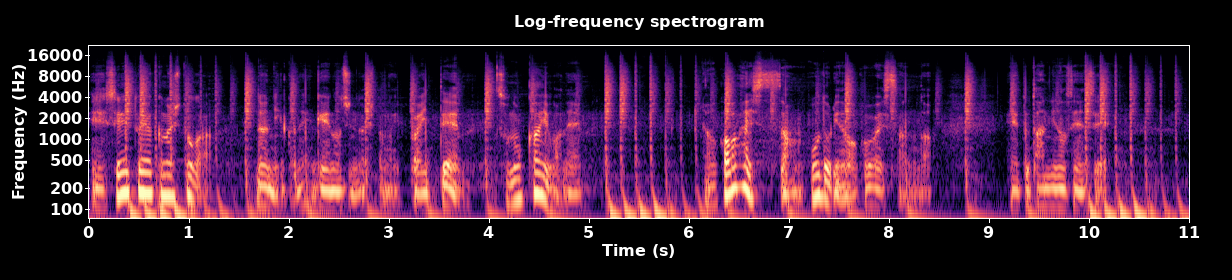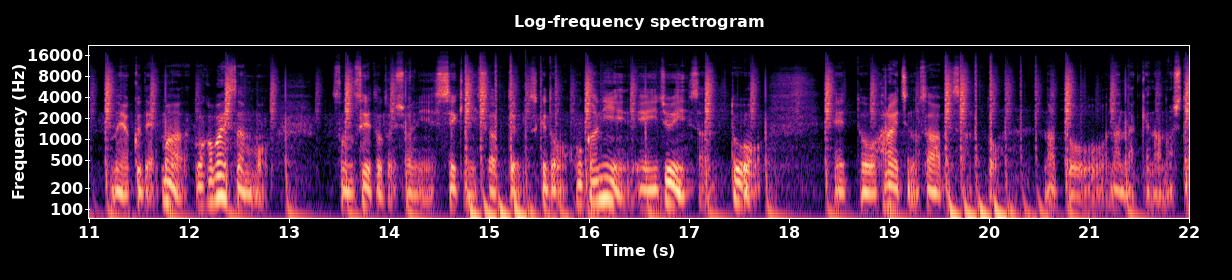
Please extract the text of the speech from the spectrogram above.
えー、生徒役の人が何人かね芸能人の人がいっぱいいてその回はね若林さんオードリーの若林さんが、えーと、担任の先生の役でまあ若林さんもその生徒と一緒に席に座ってるんですけど他に伊集院さんと,、えーと、ハライチの澤部さんとあとなんだっけなあの人、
